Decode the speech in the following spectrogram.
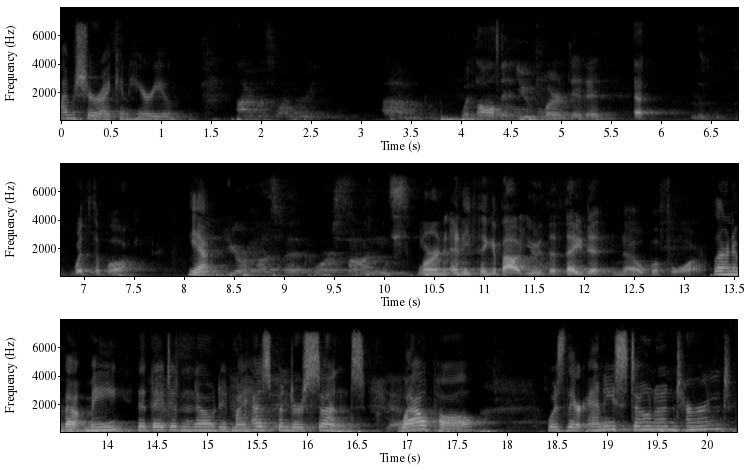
I'm sure I can hear you. I was wondering, um, with all that you've learned in it, uh, with the book, Yeah. did your husband or sons learn anything about you that they didn't know before? Learn about me that they didn't know? Did my husband or sons? Yes. Wow, Paul. Was there any stone unturned?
